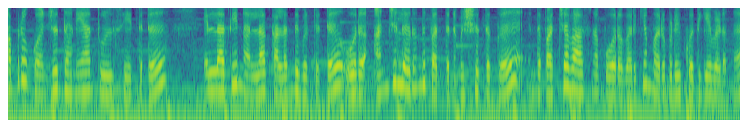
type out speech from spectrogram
அப்புறம் கொஞ்சம் தனியாத்தூள் சேர்த்துட்டு எல்லாத்தையும் நல்லா கலந்து விட்டுட்டு ஒரு அஞ்சுலேருந்து பத்து நிமிஷத்துக்கு இந்த பச்சை வாசனை போகிற வரைக்கும் மறுபடியும் கொதிக்க விடுங்க.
